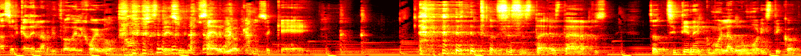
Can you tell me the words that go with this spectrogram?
acerca del árbitro del juego. No, pues este es un serbio que no sé qué. Entonces está, está pues, o sea, sí tiene como el lado humorístico,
